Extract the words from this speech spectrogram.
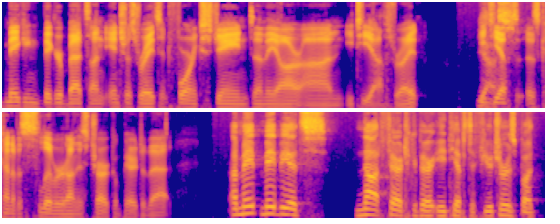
making bigger bets on interest rates and foreign exchange than they are on ETFs, right? Yes. ETFs is kind of a sliver on this chart compared to that. Uh, may- maybe it's not fair to compare ETFs to futures, but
